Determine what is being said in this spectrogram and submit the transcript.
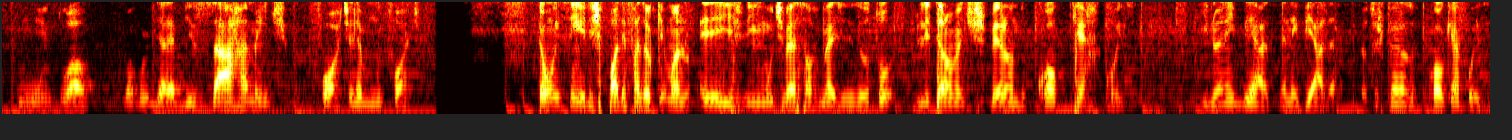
Tipo, muito alto. O bagulho dela é bizarramente forte. Ele é muito forte. Então, assim, eles podem fazer o que? Mano, eles, em Multiverse of Madness, eu tô literalmente esperando qualquer coisa. E não é nem piada, não é nem piada. Eu tô esperando qualquer coisa.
